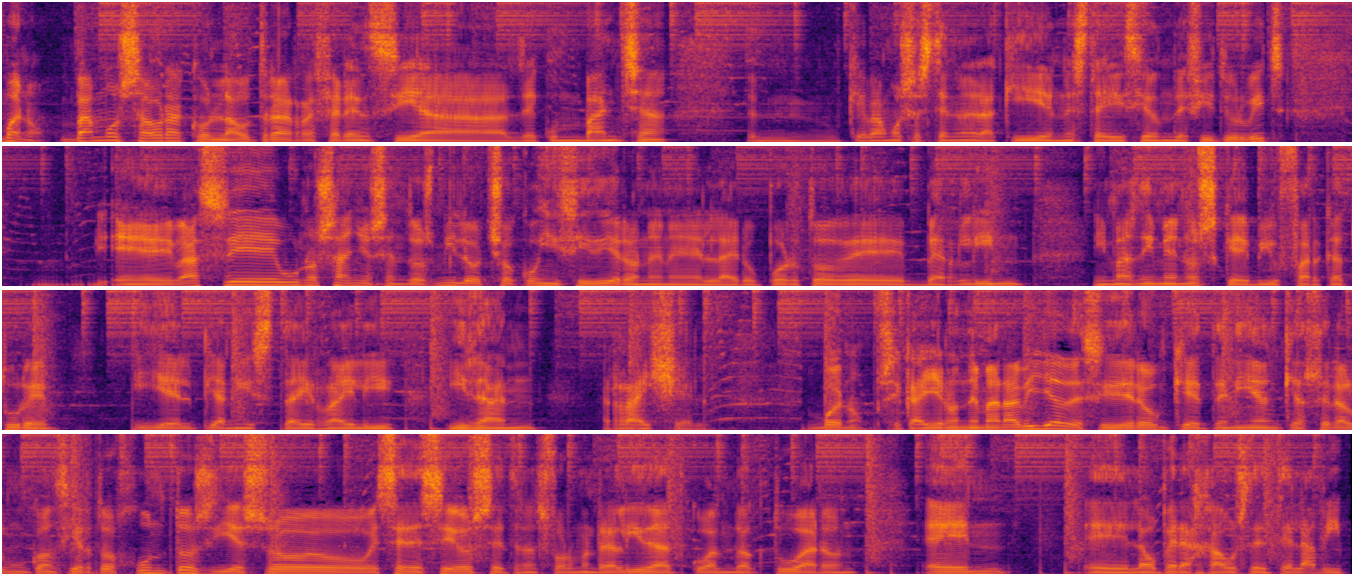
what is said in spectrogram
bueno, vamos ahora con la otra referencia de Kumbancha mm, que vamos a estrenar aquí en esta edición de Future Beats. Eh, hace unos años, en 2008, coincidieron en el aeropuerto de Berlín, ni más ni menos que Bufar Touré y el pianista israelí Idan Reichel bueno, se cayeron de maravilla, decidieron que tenían que hacer algún concierto juntos y eso, ese deseo se transformó en realidad cuando actuaron en eh, la Opera House de Tel Aviv.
